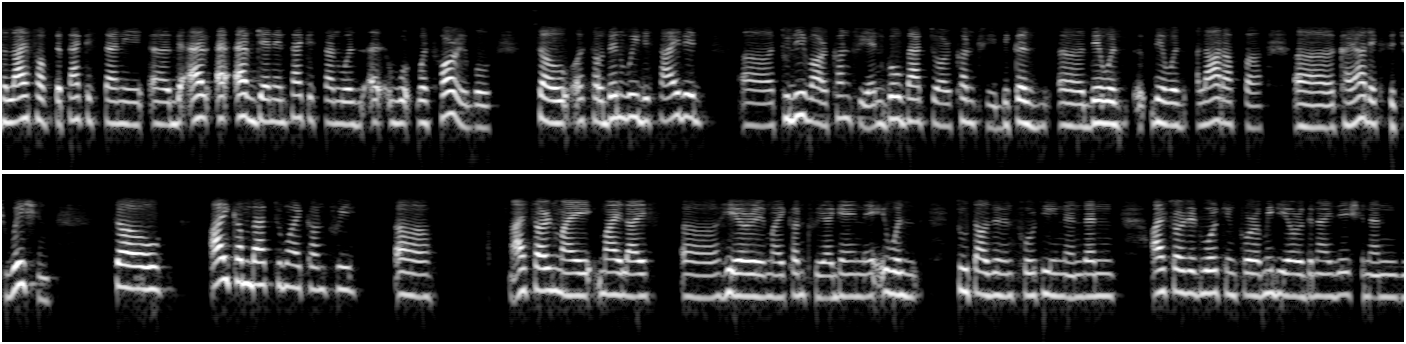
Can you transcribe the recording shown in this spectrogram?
the life of the Pakistani, the Af Afghan in Pakistan was, was horrible. So, so then we decided uh, to leave our country and go back to our country because uh, there was there was a lot of uh chaotic situation. So I come back to my country. Uh, I started my my life uh, here in my country again. It was 2014, and then I started working for a media organization and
